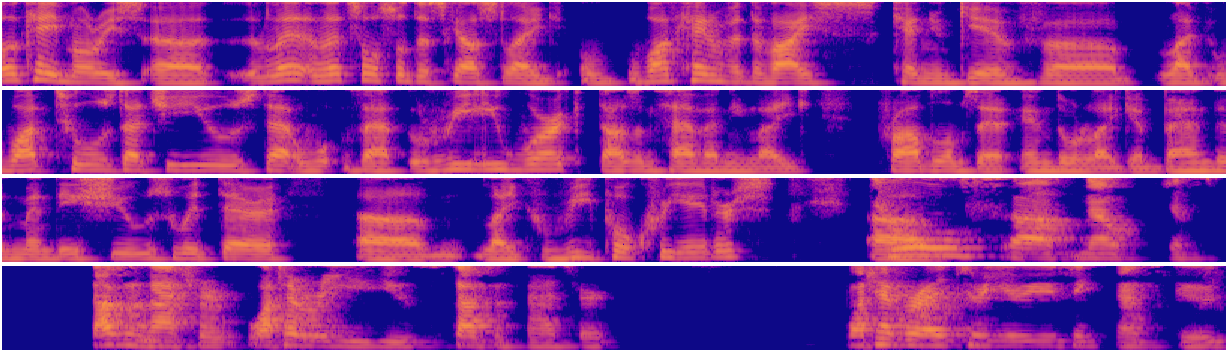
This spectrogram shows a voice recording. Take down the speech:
okay, Maurice. Uh, let, let's also discuss like what kind of advice can you give? Uh, like what tools that you use that that really work doesn't have any like problems and or like abandonment issues with their um like repo creators. Um, Tools, uh, no, just doesn't matter. Whatever you use doesn't matter. Whatever editor you're using, that's good.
